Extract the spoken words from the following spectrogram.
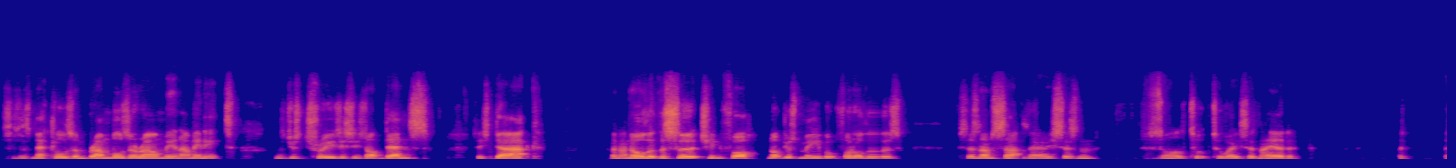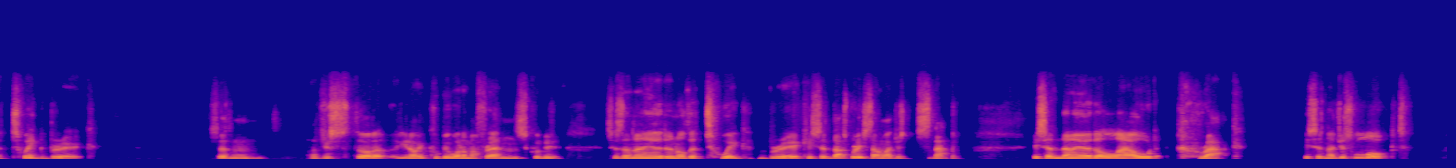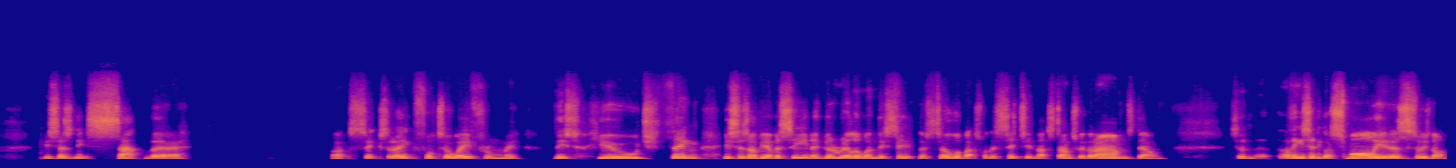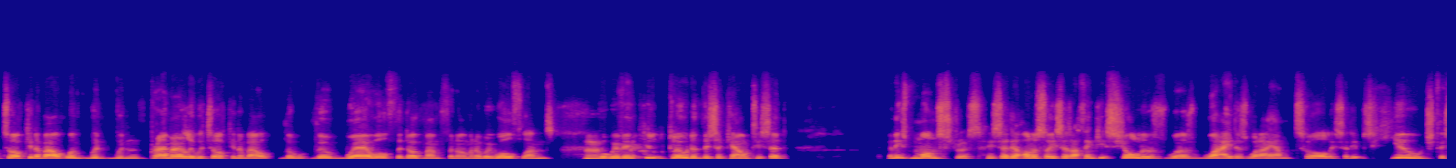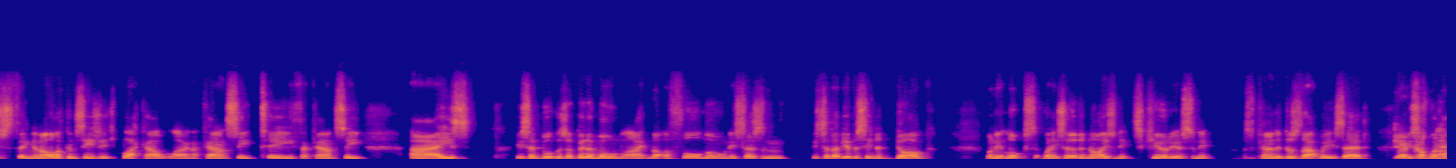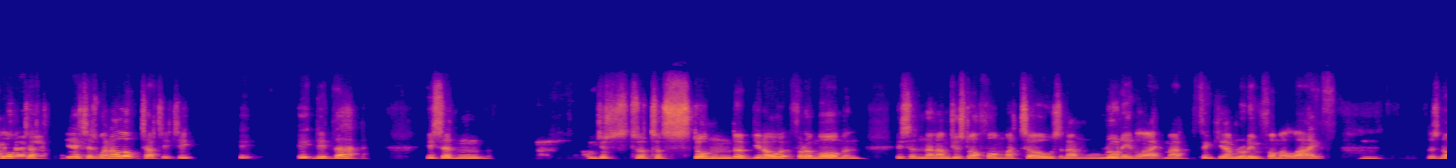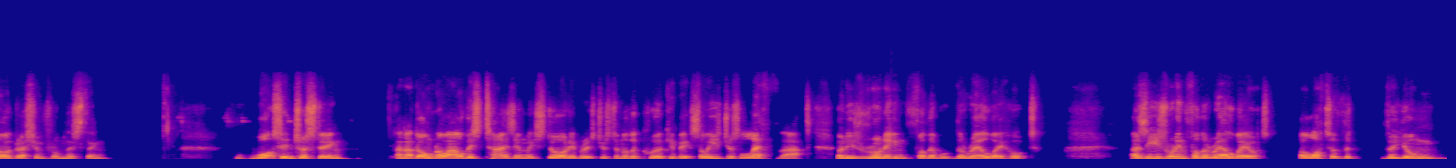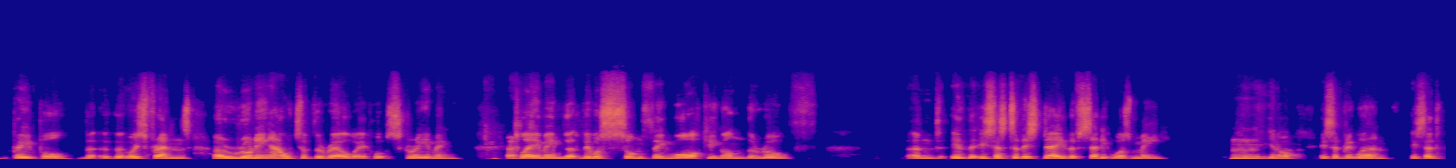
So there's nettles and brambles around me, and I'm in it. There's just trees. It's not dense. It's dark. And I know that they're searching for not just me, but for others. He says, and I'm sat there. He says, and it's all tucked away. He said, and I heard a, a, a twig break. He said, and I just thought, uh, you know, it could be one of my friends. Could be. He says, and I heard another twig break. He said, that's what it sounded like, just snap. He said, and then I heard a loud crack. He said, and I just looked. He says, and it sat there about six or eight foot away from me this huge thing. He says, Have you ever seen a gorilla when they sit, the silverbacks, when they're sitting, that stands with their arms down? So I think he said he got small ears. So he's not talking about. We, we, we primarily we're talking about the the werewolf, the dogman phenomenon with Wolflands, mm. but we've included this account. He said, and it's monstrous. He said honestly. He says, I think its shoulders were as wide as what I am tall. He said it was huge. This thing, and all I can see is its black outline. I can't see teeth. I can't see eyes. He said, but there's a bit of moonlight, not a full moon. He says, and he said, have you ever seen a dog when it looks when it's heard a noise and it's curious and it kind of does that with its head? Yeah, he says, when I looked at it, yeah, he says, when I looked at it, it it, it did that. He said, and I'm just sort of stunned, you know, for a moment. He said, and then I'm just off on my toes and I'm running like mad, thinking I'm running for my life. Mm. There's no aggression from this thing. What's interesting and I don't know how this ties in with story, but it's just another quirky bit. So he's just left that and he's running for the, the railway hut. As he's running for the railway hut, a lot of the, the young people that, that were his friends are running out of the railway hut screaming, okay. claiming that there was something walking on the roof. And he says to this day, they've said it was me. Mm. You know, he said, but it weren't. He said,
